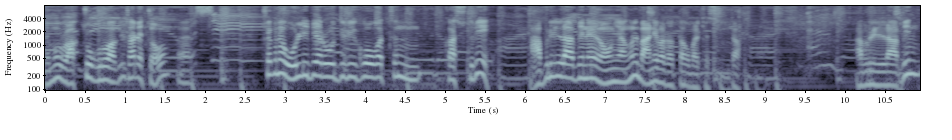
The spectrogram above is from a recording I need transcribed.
너무 락 쪽으로 하길 잘했죠. 예. 최근에 올리비아 로드리고 같은 가수들이 아브릴 라빈의 영향을 많이 받았다고 밝혔습니다. 아브릴 라빈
